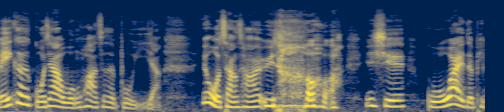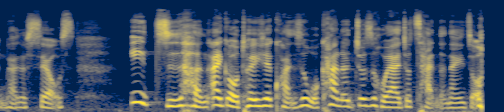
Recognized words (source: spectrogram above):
每一个国家的文化真的不一样。因为我常常会遇到啊一些国外的品牌的 sales 一直很爱给我推一些款式，我看了就是回来就惨的那一种。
